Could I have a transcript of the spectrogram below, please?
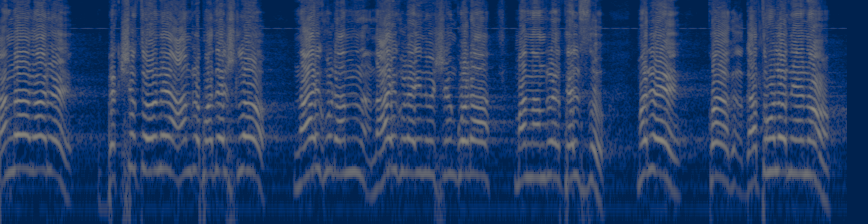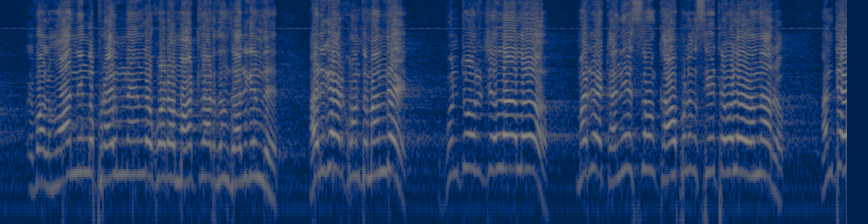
రంగా గారి భిక్షతోనే ఆంధ్రప్రదేశ్లో నాయకుడు అన్న నాయకుడు అయిన విషయం కూడా మనందరికీ తెలుసు. మరి గతంలో నేను ఇవాళ మార్నింగ్ ప్రైమ్ నైన్లో కూడా మాట్లాడడం జరిగింది. అడిగారు కొంతమంది గుంటూరు జిల్లాలో మరి కనీసం కాపులకు సీట్ ఇవ్వలేదు అన్నారు అంటే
